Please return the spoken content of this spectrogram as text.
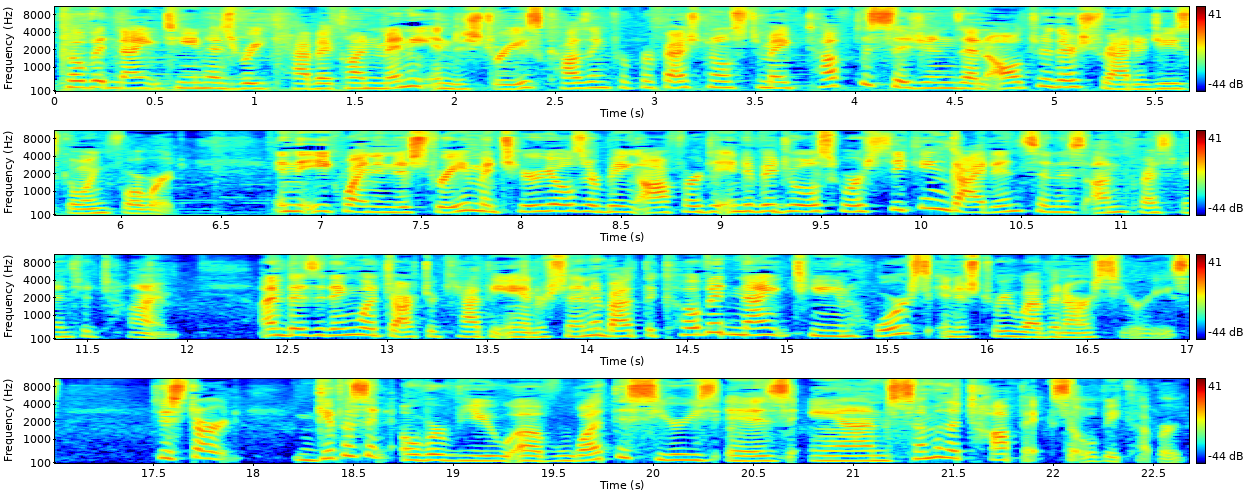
COVID 19 has wreaked havoc on many industries, causing for professionals to make tough decisions and alter their strategies going forward. In the equine industry, materials are being offered to individuals who are seeking guidance in this unprecedented time. I'm visiting with Dr. Kathy Anderson about the COVID 19 horse industry webinar series. To start, give us an overview of what the series is and some of the topics that will be covered.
